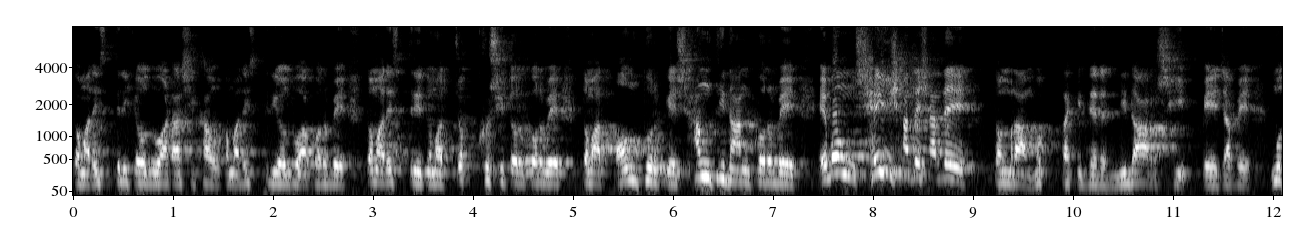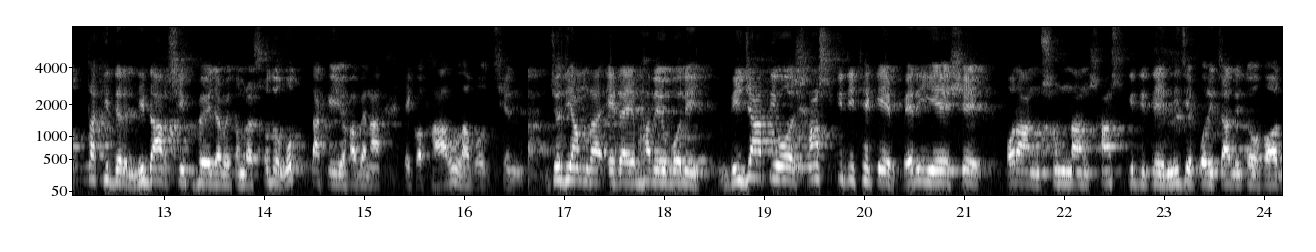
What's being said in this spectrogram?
তোমার স্ত্রীকেও দোয়াটা শিখাও, তোমার স্ত্রীও দোয়া করবে, তোমার স্ত্রী তোমার চক্ষু শীতল করবে, তোমার অন্তরকে শান্তি দান করবে এবং সেই সাথে সাথে তোমরা মুত্তাকিদের লিডারশিপ পেয়ে যাবে, মুত্তাকিদের লিডারশিপ হয়ে যাবে, তোমরা শুধু মুত্তাকি হবে না, এ কথা আল্লাহ বলছেন। যদি আমরা এটা এভাবেও বলি, বিজাতীয় সংস্কৃতি থেকে বেরিয়ে এসে কোরআন সুন্নান সংস্কৃতিতে নিজে পরিচালিত হন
